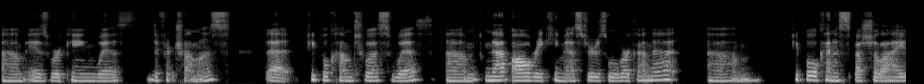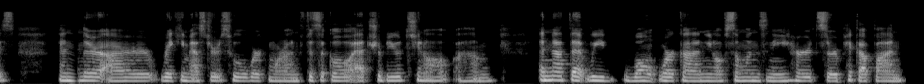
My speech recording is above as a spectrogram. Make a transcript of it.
um, is working with different traumas that people come to us with. Um, not all Reiki masters will work on that. Um, people kind of specialize, and there are Reiki masters who will work more on physical attributes, you know, um, and not that we won't work on, you know, if someone's knee hurts or pick up on,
